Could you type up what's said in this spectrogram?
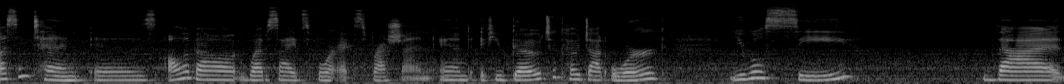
Lesson 10 is all about websites for expression. And if you go to code.org, you will see that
